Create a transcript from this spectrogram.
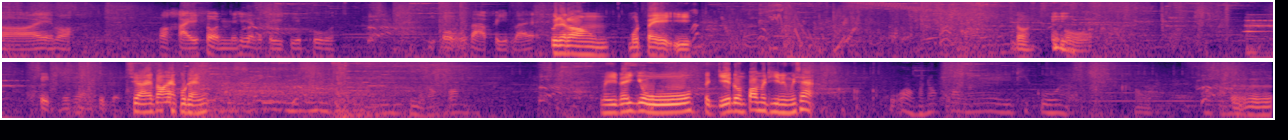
รียบร้อยหมอพอใครสนไอ้เฮียมาตีคีบกูอีโออุตส่าห์ฟีดไว้ กูจะลองมุดไป E โดน โอ้สิบไม่ใช่สิบเลยใช่ต้องให้กูแทงอยู่นอกป้อมไม่ได้อยู่ตะกี้โดนป้อมไปทีนึงไม่ใช่ก็ก็ก็กูออกมานอกป้อมไงที่กูอะเขาเข้าไปเออ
